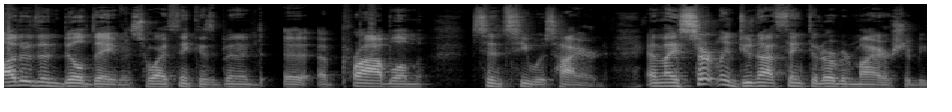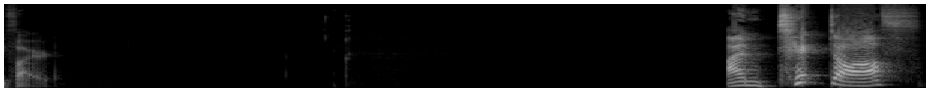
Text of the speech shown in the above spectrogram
Other than Bill Davis, who I think has been a, a problem since he was hired, and I certainly do not think that Urban Meyer should be fired. I'm ticked off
